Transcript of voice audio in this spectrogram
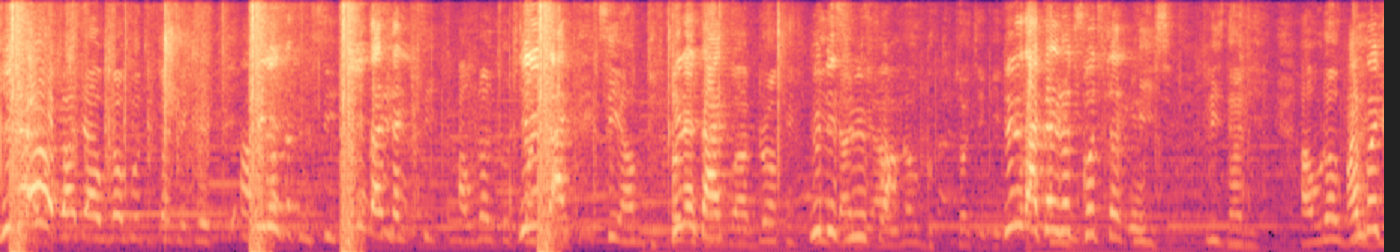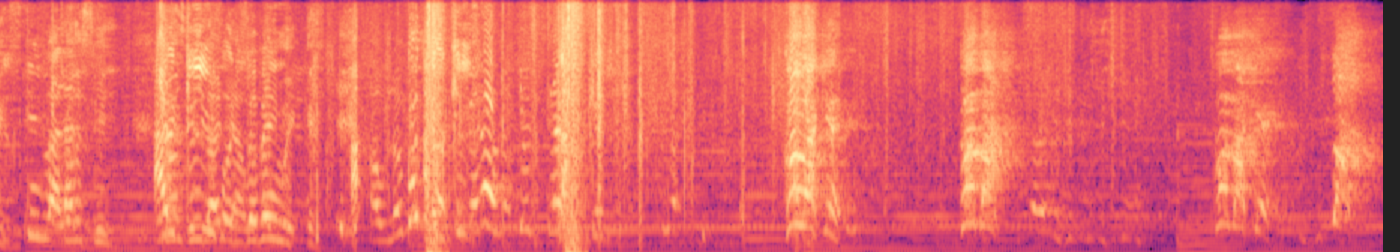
Didn't I? Daddy, I will not go to church again. Didn't I? Didn't I tell you? I will not go to church. I? See, I'm Didn't I? I'm dropping. You Please, this Daddy, I will not go to church again. Didn't I tell you not to go to church again? Please, please, Daddy. I will not go I'm going to again. skin you alive today. Me. I will Trust kill me, you for Daddy, I will disobeying not me. go again. I will not Go go to to the church kill. again. I will not go to church again. Come back here. Come back. Come back here. Stop.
